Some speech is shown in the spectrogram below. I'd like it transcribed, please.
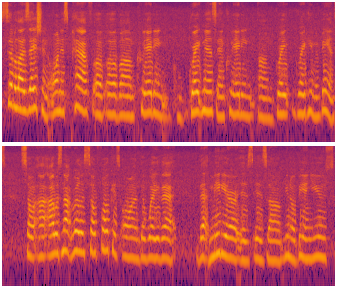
civilization on its path of, of um, creating greatness and creating um, great great human beings. So I, I, was not really so focused on the way that that media is is um, you know being used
